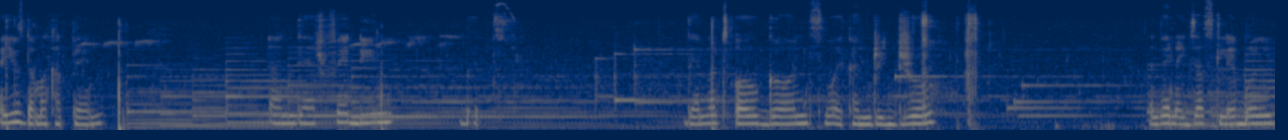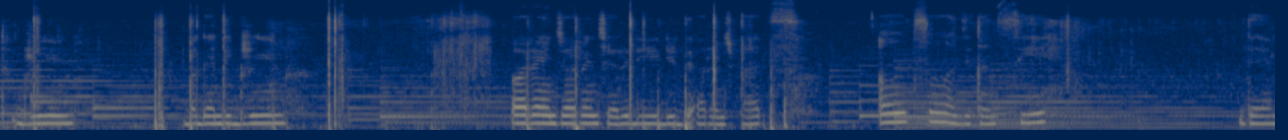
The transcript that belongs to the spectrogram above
I used a marker pen. And they're fading but they're not all gone so i can redraw. And then i just labeled green burgundy green orange orange i already did the orange parts. Also as you can see the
